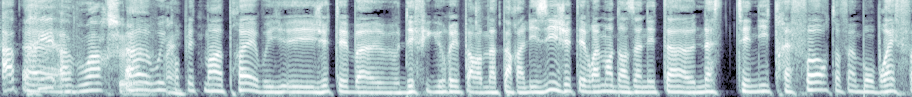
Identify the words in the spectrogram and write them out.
après euh, avoir ce. Ah oui, ouais. complètement après. Oui, j'étais ben, défigurée par ma paralysie. J'étais vraiment dans un état d'asthénie très forte. Enfin bon, bref.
